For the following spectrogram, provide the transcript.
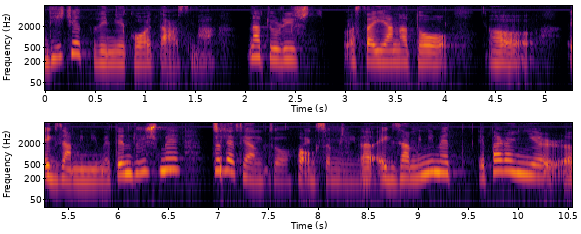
ndiqet dhe mjekohet astma. Natyrisht Pastaj janë ato ekzaminimet e ndryshme. Cilat janë këto ekzaminimet? Po, ekzaminimet e para njëherë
